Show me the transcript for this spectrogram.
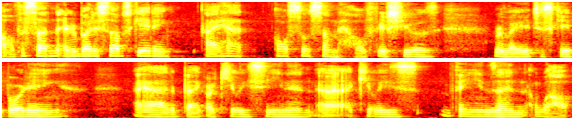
all of a sudden everybody stopped skating. I had also some health issues related to skateboarding. I had a back Achilles scene and uh, Achilles veins, and well,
